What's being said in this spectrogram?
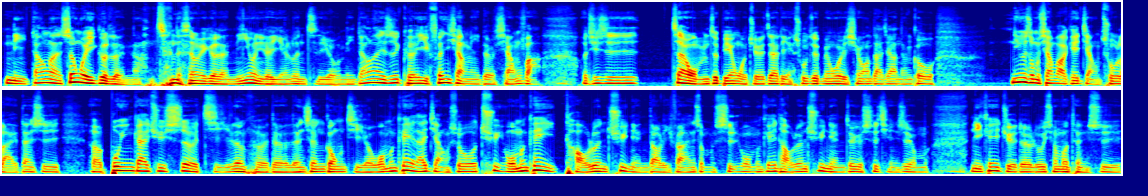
你当然身为一个人啊，真的身为一个人，你有你的言论自由，你当然是可以分享你的想法。呃，其实。在我们这边，我觉得在脸书这边，我也希望大家能够，你有什么想法可以讲出来，但是呃，不应该去涉及任何的人身攻击哦。我们可以来讲说去，我们可以讨论去年到底发生什么事，我们可以讨论去年这个事情是什么。你可以觉得卢肖莫腾是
